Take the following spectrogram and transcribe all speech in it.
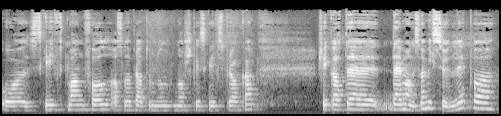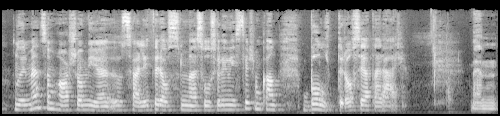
og skriftmangfold. altså Da prater vi om de norske skriftspråka. Slik at det, eh, det er mange som er misunnelige på nordmenn som har så mye, særlig for oss som er sosiolingvister, som kan boltre oss i dette her. Men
